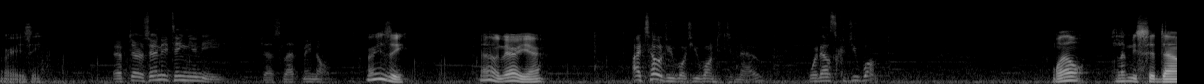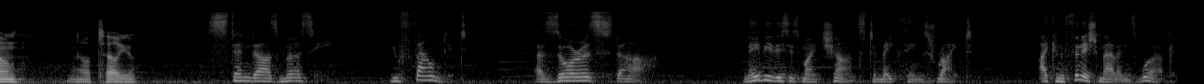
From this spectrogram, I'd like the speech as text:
Where is he? If there's anything you need, just let me know. Where is he? Oh, there you are. I told you what you wanted to know. What else could you want? Well, let me sit down and I'll tell you. Stendarr's mercy. You found it. Azura's star. Maybe this is my chance to make things right. I can finish Malyn's work,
